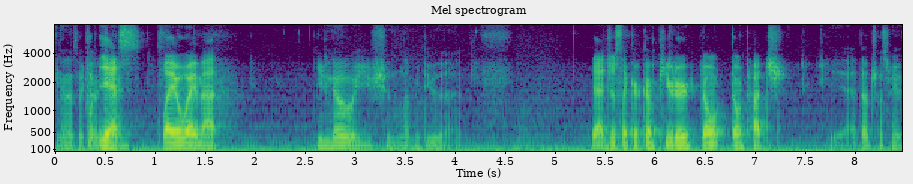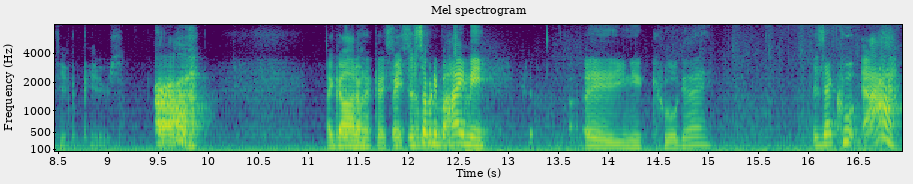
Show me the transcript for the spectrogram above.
And I was like, okay. Yes, play away, Matt. You know you shouldn't let me do that. Yeah, just like a computer. Don't don't touch. Yeah, don't trust me with your computers. Ah! I got Oh, him. look, I Wait, there's somebody behind me. Hey, you need a cool guy? Is that cool? Ah!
